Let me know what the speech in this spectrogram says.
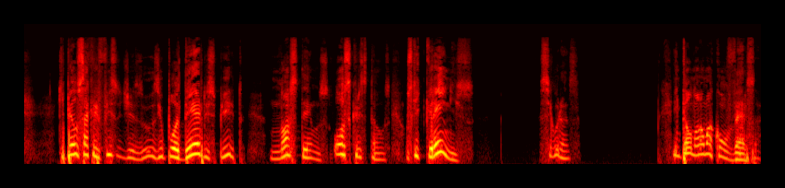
que pelo sacrifício de Jesus e o poder do Espírito, nós temos, os cristãos, os que creem nisso, segurança. Então não é uma conversa,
